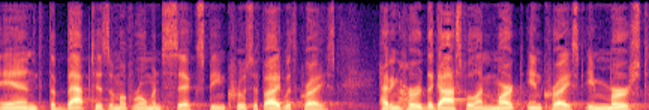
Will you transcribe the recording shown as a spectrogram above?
and the baptism of Romans 6, being crucified with Christ having heard the gospel, I'm marked in Christ, immersed,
